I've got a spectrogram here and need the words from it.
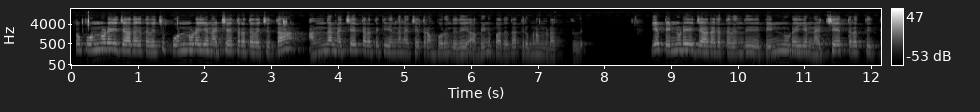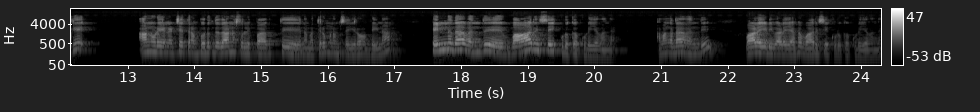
இப்போ பொண்ணுடைய ஜாதகத்தை வச்சு பொண்ணுடைய நட்சத்திரத்தை வச்சு தான் அந்த நட்சத்திரத்துக்கு எந்த நட்சத்திரம் பொருந்துது அப்படின்னு பார்த்து தான் திருமணம் நடக்குது. ஏன் பெண்ணுடைய ஜாதகத்தை வந்து பெண்ணுடைய நட்சத்திரத்துக்கு ஆணுடைய நட்சத்திரம் பொருந்துதான்னு சொல்லி பார்த்து நம்ம திருமணம் செய்கிறோம் அப்படின்னா பெண்ணு தான் வந்து வாரிசை கொடுக்கக்கூடியவங்க. அவங்க தான் வந்து வாழையடி வாழையாக வாரிசை கொடுக்கக்கூடியவங்க.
